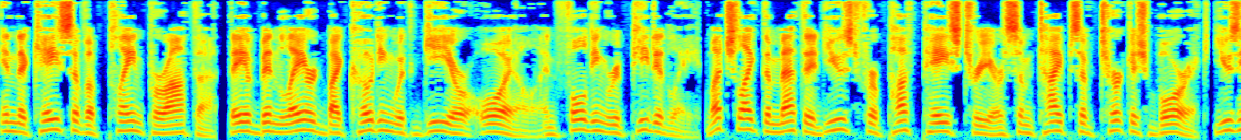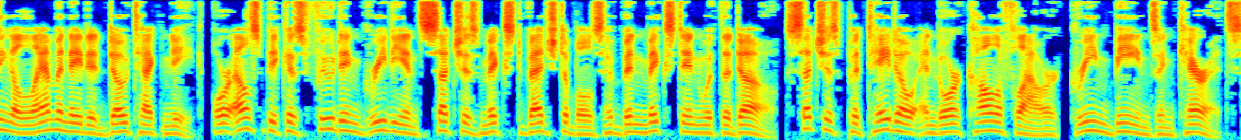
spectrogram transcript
in the case of a plain paratha, they have been layered by coating with ghee or oil and folding repeatedly much like the method used for puff pastry or some types of Turkish börek using a laminated dough technique, or else because food ingredients such as mixed vegetables have been mixed in with the dough, such as potato and or cauliflower, green beans and carrots.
